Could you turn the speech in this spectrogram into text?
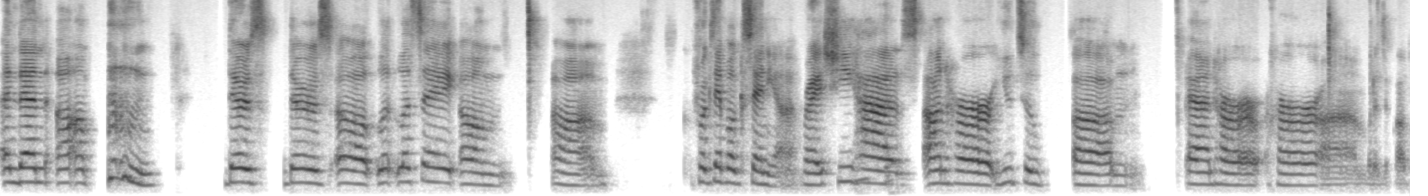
and then um there's there's uh let, let's say um um for example Xenia right? She has on her YouTube um and her her um what is it called?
